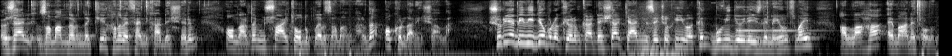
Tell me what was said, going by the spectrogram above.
Özel zamanlarındaki hanımefendi kardeşlerim onlar da müsait oldukları zamanlarda okurlar inşallah. Şuraya bir video bırakıyorum kardeşler. Kendinize çok iyi bakın. Bu videoyu da izlemeyi unutmayın. Allah'a emanet olun.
